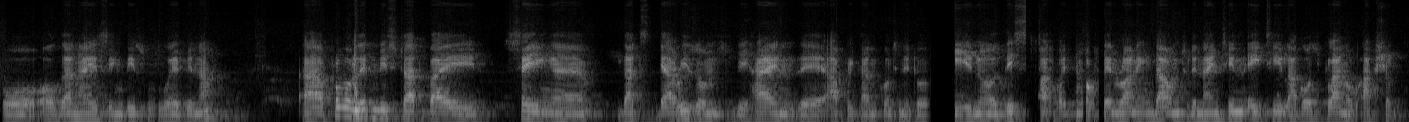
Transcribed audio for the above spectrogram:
for organizing this webinar. Uh, probably let me start by saying that there are reasons behind the African continental. You know, this then running down to the 1980 Lagos Plan of Action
